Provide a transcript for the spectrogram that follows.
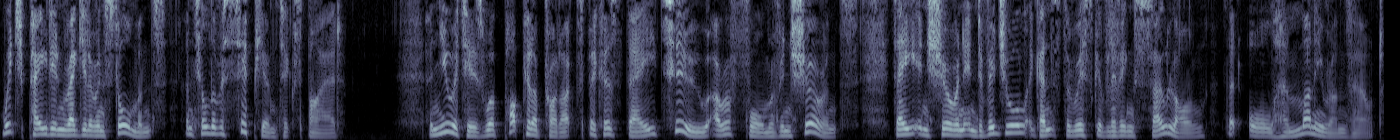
which paid in regular instalments until the recipient expired. Annuities were popular products because they, too, are a form of insurance. They insure an individual against the risk of living so long that all her money runs out.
